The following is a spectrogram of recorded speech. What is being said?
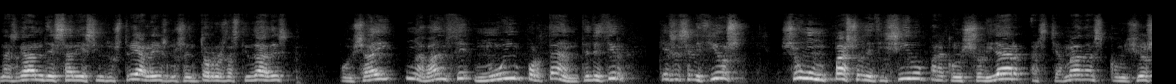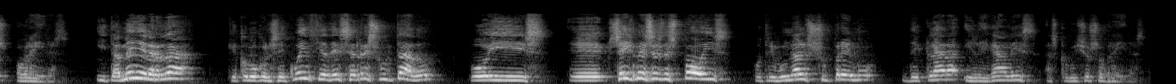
nas grandes áreas industriales, nos entornos das ciudades, pois hai un avance moi importante, é dicir, que esas eleccións son un paso decisivo para consolidar as chamadas comisións obreiras. E tamén é verdad que como consecuencia dese resultado, pois eh, seis meses despois, o Tribunal Supremo declara ilegales as comisións obreiras.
